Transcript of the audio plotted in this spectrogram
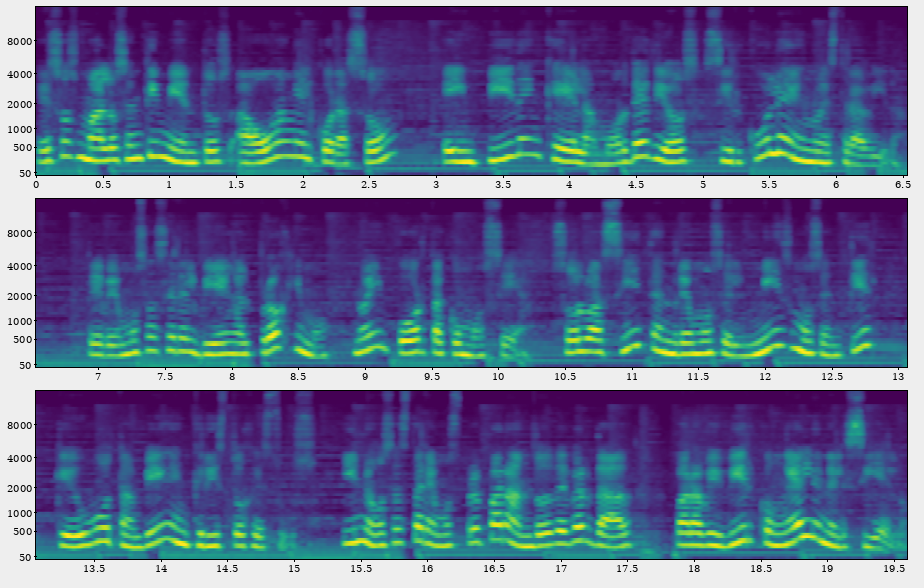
Esos malos sentimientos ahogan el corazón e impiden que el amor de Dios circule en nuestra vida. Debemos hacer el bien al prójimo, no importa cómo sea. Solo así tendremos el mismo sentir que hubo también en Cristo Jesús, y nos estaremos preparando de verdad para vivir con Él en el cielo.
